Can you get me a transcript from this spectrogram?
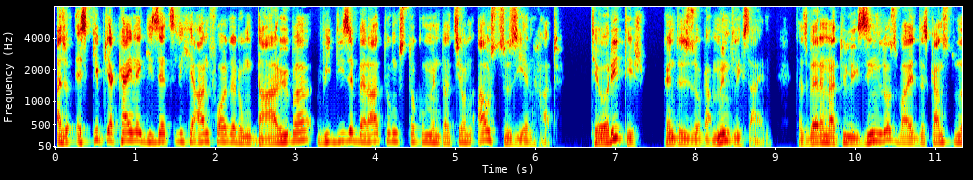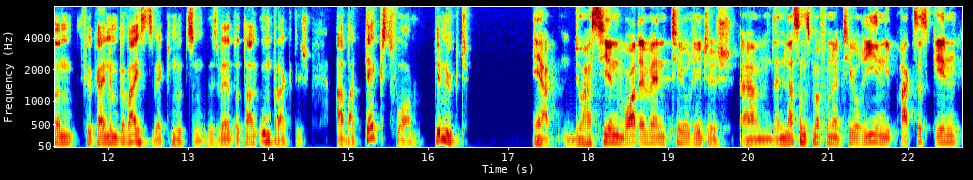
also es gibt ja keine gesetzliche Anforderung darüber, wie diese Beratungsdokumentation auszusehen hat. Theoretisch könnte sie sogar mündlich sein. Das wäre natürlich sinnlos, weil das kannst du dann für keinen Beweiszweck nutzen. Das wäre total unpraktisch. Aber Textform genügt. Ja, du hast hier ein Wort erwähnt, theoretisch. Ähm, dann lass uns mal von der Theorie in die Praxis gehen.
